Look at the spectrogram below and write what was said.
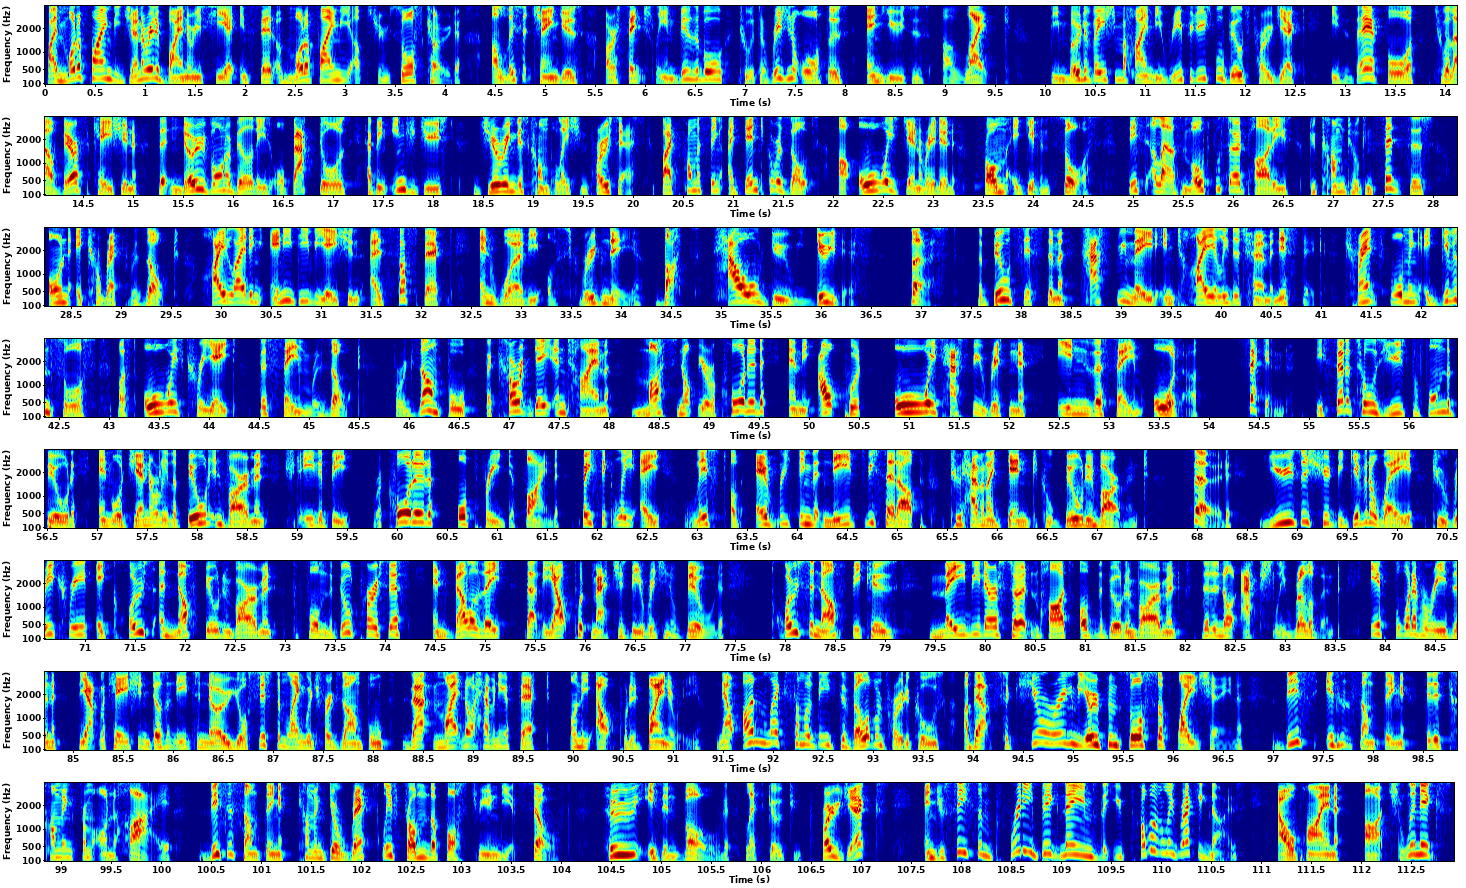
by modifying the generated binaries here instead of modifying the upstream source code. Illicit changes are essentially invisible to its original authors and users alike. The motivation behind the reproducible builds project is therefore to allow verification that no vulnerabilities or backdoors have been introduced during this compilation process by promising identical results are always generated from a given source. This allows multiple third parties to come to a consensus on a correct result, highlighting any deviations as suspect and worthy of scrutiny. But how do we do this? First, the build system has to be made entirely deterministic. Transforming a given source must always create the same result. For example, the current date and time must not be recorded, and the output always has to be written in the same order. Second, the set of tools used to perform the build, and more generally the build environment, should either be recorded or predefined. Basically, a list of everything that needs to be set up to have an identical build environment. Third, users should be given a way to recreate a close enough build environment, perform the build process, and validate that the output matches the original build. Close enough because maybe there are certain parts of the build environment that are not actually relevant if for whatever reason the application doesn't need to know your system language, for example, that might not have any effect on the outputted binary. Now, unlike some of these development protocols about securing the open source supply chain, this isn't something that is coming from on high. This is something coming directly from the FOSS community itself. Who is involved? Let's go to projects, and you'll see some pretty big names that you probably recognize. Alpine, Arch Linux,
